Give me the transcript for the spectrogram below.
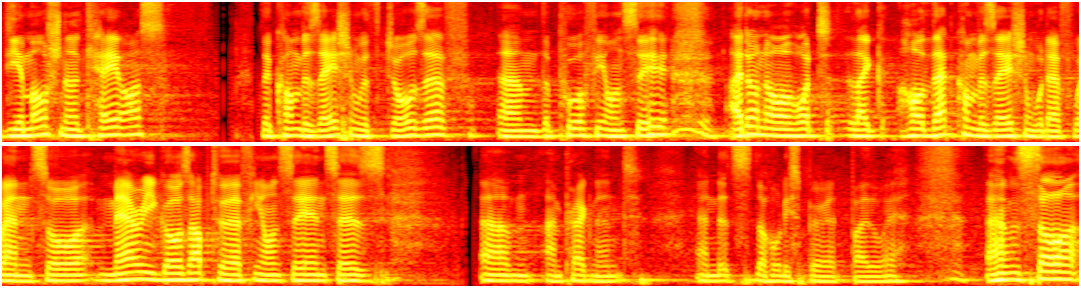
The emotional chaos, the conversation with Joseph, um, the poor fiancé. I don't know what, like, how that conversation would have went. So Mary goes up to her fiancé and says, um, "I'm pregnant," and it's the Holy Spirit, by the way. Um, so,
